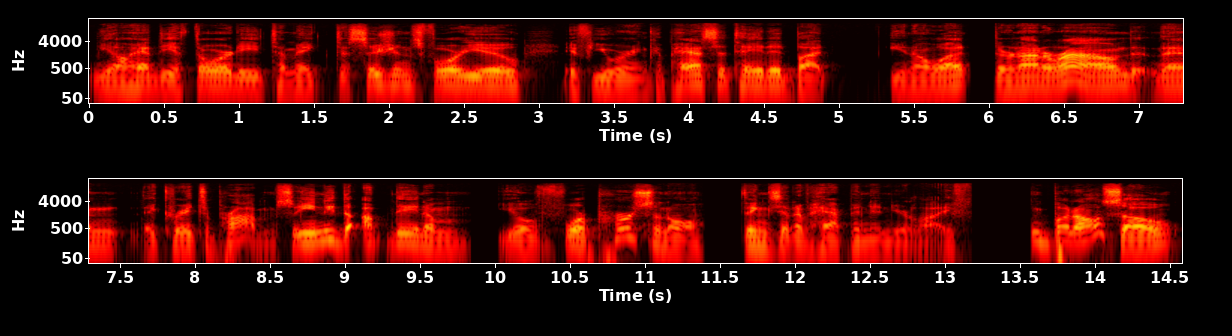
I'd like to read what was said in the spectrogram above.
you know, had the authority to make decisions for you if you were incapacitated, but you know what? They're not around, then it creates a problem. So you need to update them, you know, for personal things that have happened in your life, but also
